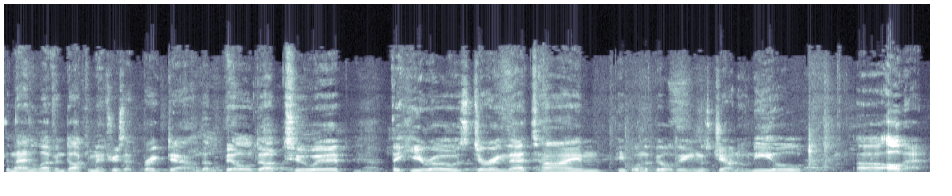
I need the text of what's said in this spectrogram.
the 9/11 documentaries that break down the build up to it, the heroes during that time, people in the buildings, John O'Neill, uh, all that.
